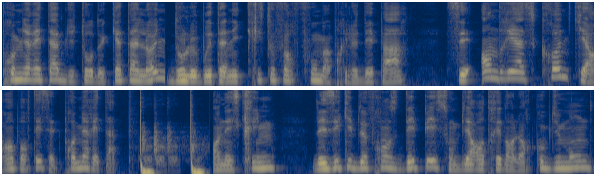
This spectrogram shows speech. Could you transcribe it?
première étape du Tour de Catalogne, dont le Britannique Christopher Froome a pris le départ, c'est Andreas Kron qui a remporté cette première étape. En escrime, les équipes de France d'épée sont bien rentrées dans leur Coupe du Monde,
